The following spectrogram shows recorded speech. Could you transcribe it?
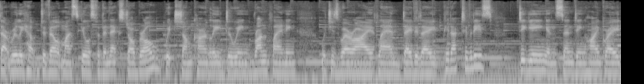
that really helped develop my skills for the next job role, which I'm currently doing run planning, which is where I plan day-to-day -day pit activities, digging and sending high grade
